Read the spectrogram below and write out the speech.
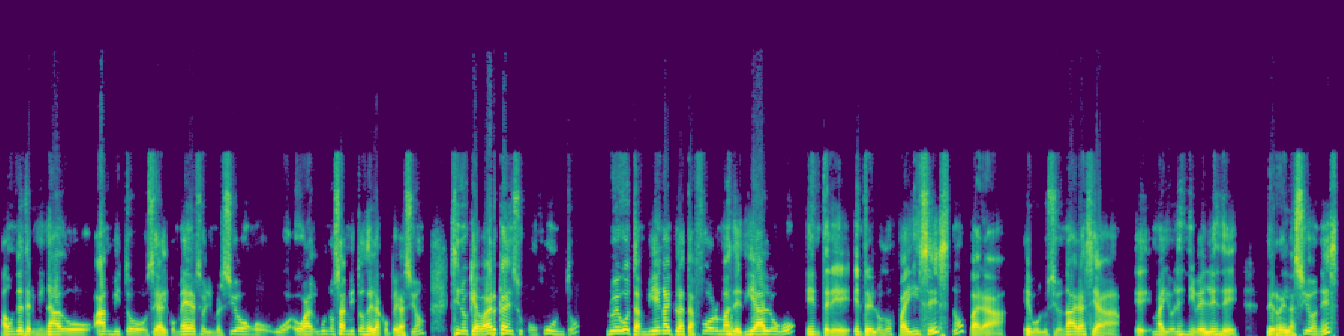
a un determinado ámbito, sea el comercio, la inversión o, o algunos ámbitos de la cooperación, sino que abarca en su conjunto. Luego también hay plataformas de diálogo entre, entre los dos países, ¿no? Para evolucionar hacia eh, mayores niveles de, de, relaciones.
